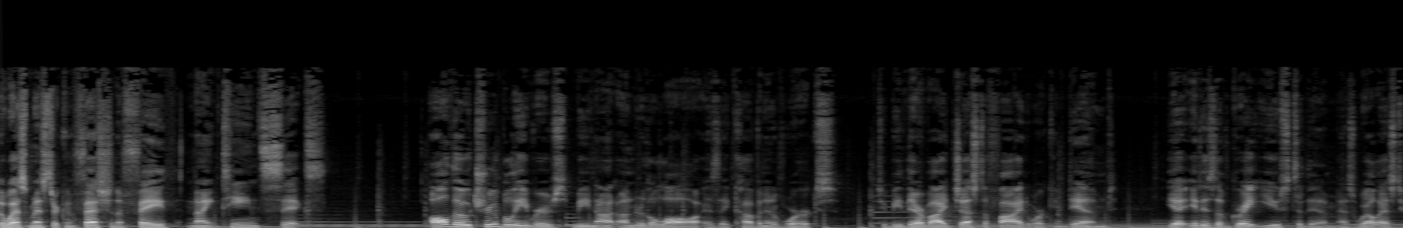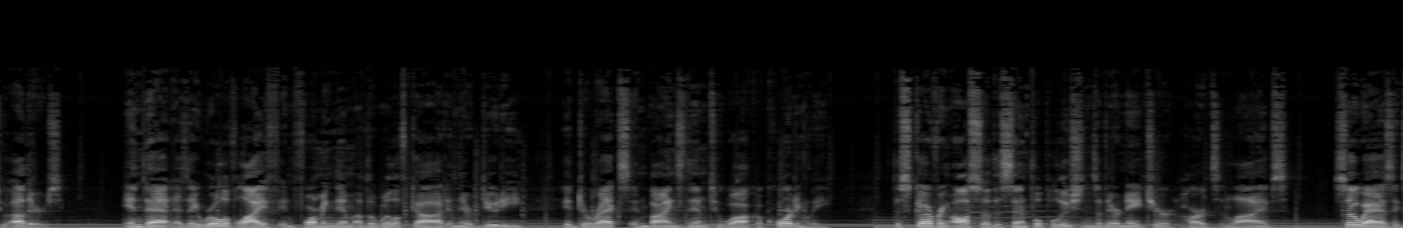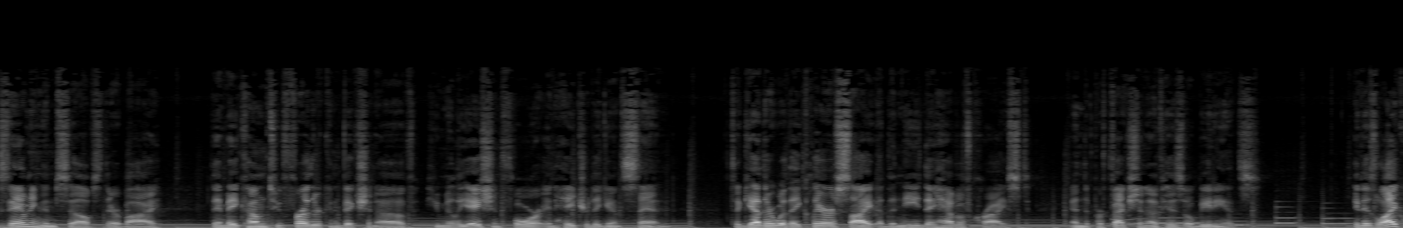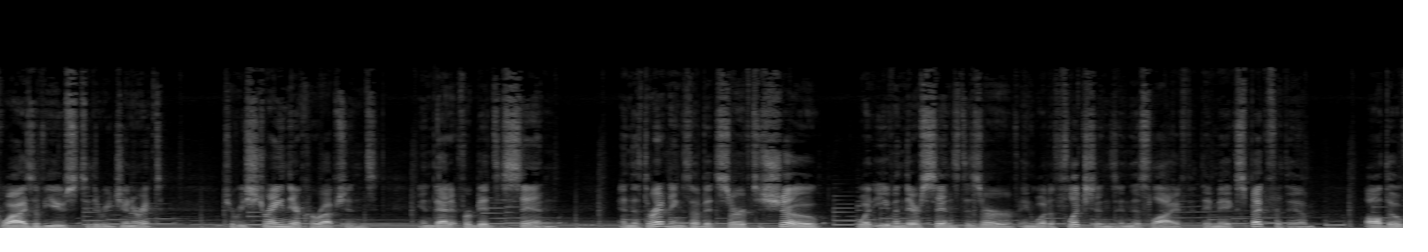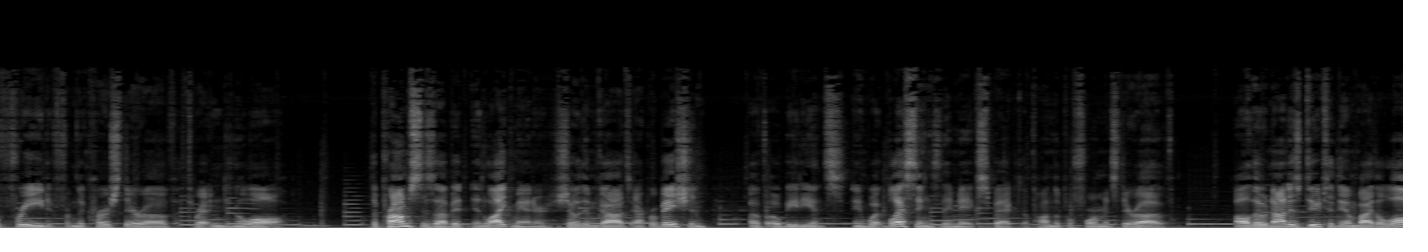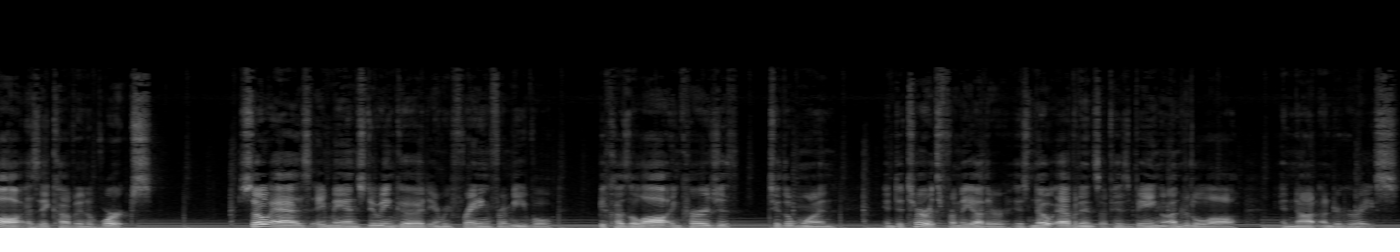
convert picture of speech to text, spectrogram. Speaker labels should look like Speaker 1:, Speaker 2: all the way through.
Speaker 1: The Westminster Confession of Faith, 19:6. Although true believers be not under the law as a covenant of works, to be thereby justified or condemned, yet it is of great use to them as well as to others, in that, as a rule of life informing them of the will of God and their duty, it directs and binds them to walk accordingly, discovering also the sinful pollutions of their nature, hearts, and lives, so as, examining themselves thereby, they may come to further conviction of, humiliation for, and hatred against sin, together with a clearer sight of the need they have of Christ and the perfection of his obedience. It is likewise of use to the regenerate to restrain their corruptions, in that it forbids sin, and the threatenings of it serve to show what even their sins deserve and what afflictions in this life they may expect for them, although freed from the curse thereof threatened in the law. The promises of it, in like manner, show them God's approbation of obedience and what blessings they may expect upon the performance thereof, although not as due to them by the law as a covenant of works. So as a man's doing good and refraining from evil, because the law encourageth to the one and deterreth from the other, is no evidence of his being under the law and not under grace.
